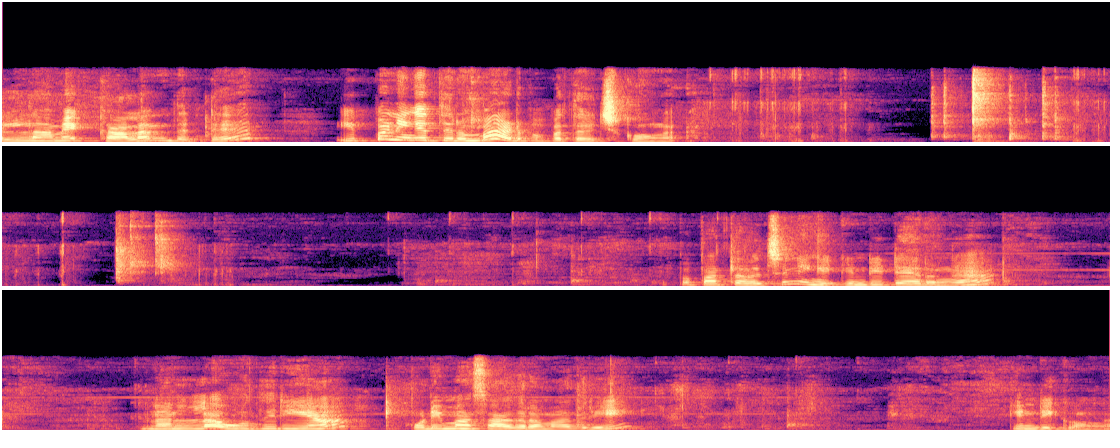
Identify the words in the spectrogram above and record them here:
எல்லாமே கலந்துட்டு இப்போ நீங்கள் திரும்ப அடுப்பு பற்ற வச்சுக்கோங்க. பற்ற வச்சு நீங்கள் கிண்டிகிட்டே இருங்க. நல்லா உதிரியாக பொடிமாஸ் ஆகிற மாதிரி கிண்டிக்கோங்க.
